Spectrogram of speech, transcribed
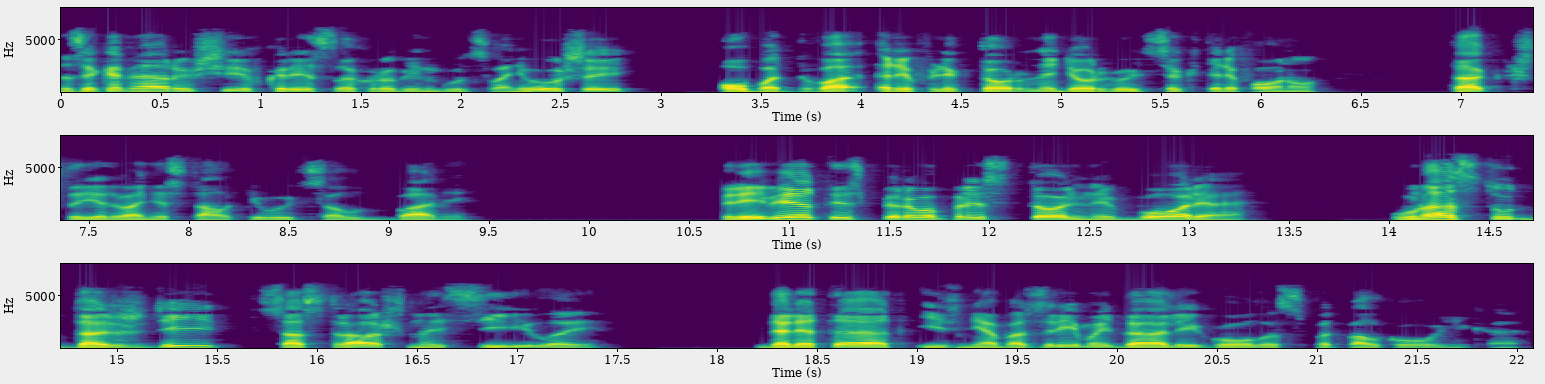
закомярившие в креслах Робин Гуд с Ванюшей, оба два рефлекторно дергаются к телефону, так что едва не сталкиваются лбами. «Привет из Первопрестольной, Боря! У нас тут дожди со страшной силой!» долетает из необозримой дали голос подполковника.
